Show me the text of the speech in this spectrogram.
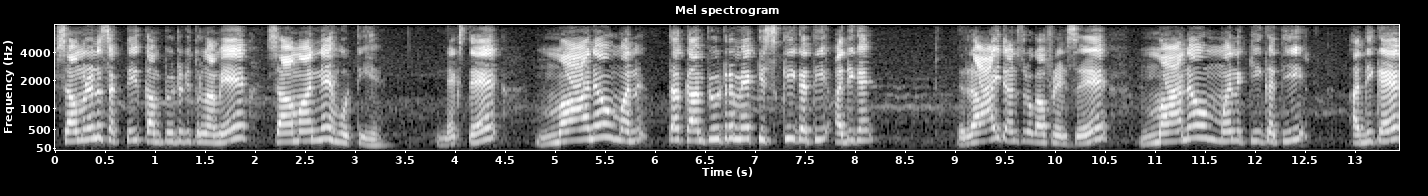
स्मरण शक्ति कंप्यूटर की तुलना में सामान्य होती है। नेक्स्ट है, मानव मन तक कंप्यूटर में किसकी गति अधिक है? राइट आंसर होगा फ्रेंड्स, मानव मन की गति अधिक है,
